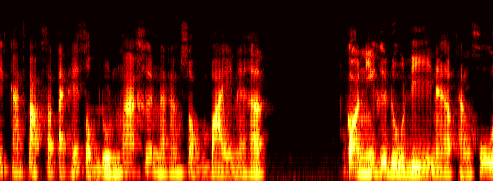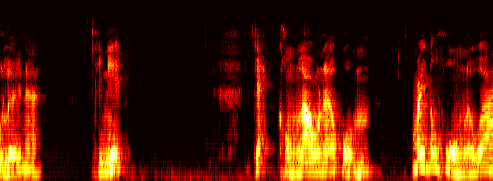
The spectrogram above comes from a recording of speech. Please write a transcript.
มีการปรับสเตตให้สมดุลมากขึ้นนะทั้งสองใบนะครับ ก่อนนี้คือดูดีนะครับทั้งคู่เลยนะ ทีนี้แจ็คของเรานะครับผมไม่ต้องห่วงแล้วว่า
